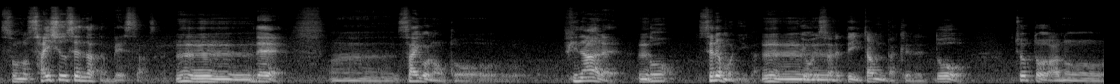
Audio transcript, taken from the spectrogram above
その最終戦だったのベイスターズが。ええええでうん最後のこうフィナーレのセレモニーうんが用意されていたんだけれどちょっとあの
